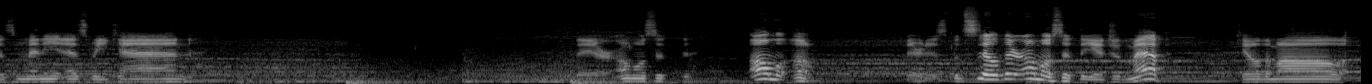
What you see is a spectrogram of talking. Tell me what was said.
as many as we can. They are almost at the... Almost... Oh. There it is. But still, they're almost at the edge of the map. Kill them all.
